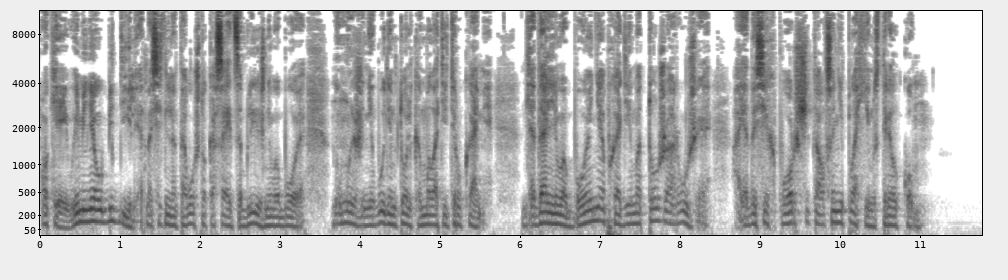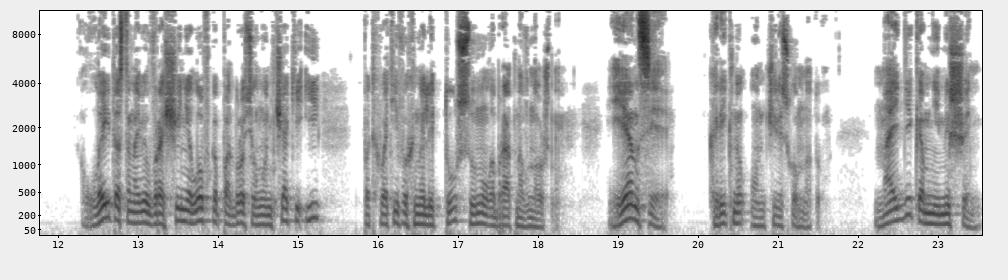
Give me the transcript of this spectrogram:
«Окей, вы меня убедили относительно того, что касается ближнего боя, но мы же не будем только молотить руками. Для дальнего боя необходимо тоже оружие, а я до сих пор считался неплохим стрелком». Лейт остановил вращение, ловко подбросил нунчаки и, подхватив их на лету, сунул обратно в ножны. «Янси!» — крикнул он через комнату. Найди ко мне мишень».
